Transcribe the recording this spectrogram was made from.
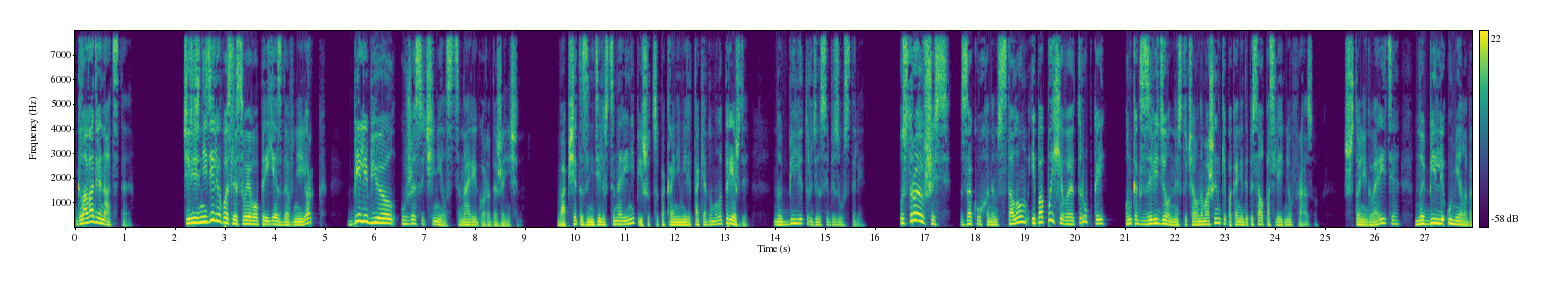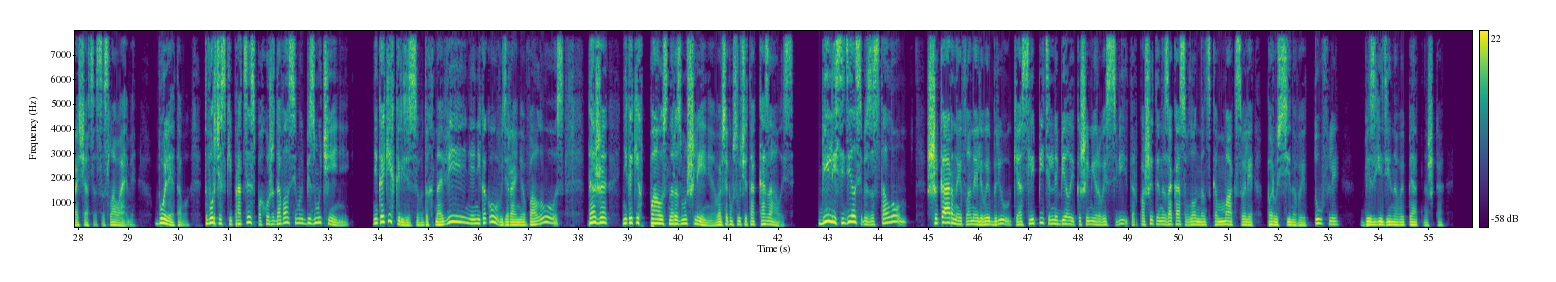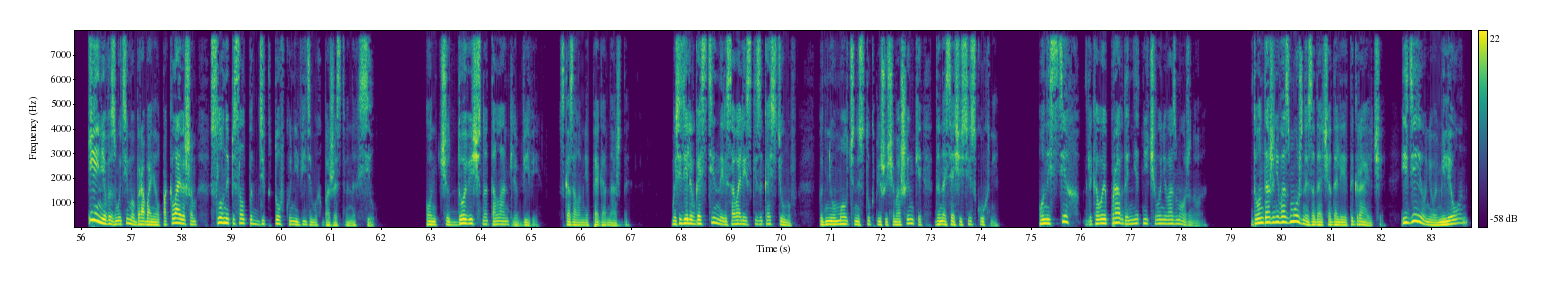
Глава 12. Через неделю после своего приезда в Нью-Йорк Билли Бьюэлл уже сочинил сценарий «Города женщин». Вообще-то за неделю сценарии не пишутся, по крайней мере, так я думала прежде, но Билли трудился без устали. Устроившись за кухонным столом и попыхивая трубкой, он как заведенный стучал на машинке, пока не дописал последнюю фразу. Что не говорите, но Билли умел обращаться со словами — более того, творческий процесс, похоже, давался ему без мучений. Никаких кризисов вдохновения, никакого выдирания волос, даже никаких пауз на размышления, во всяком случае так казалось. Билли сидел себе за столом, шикарные фланелевые брюки, ослепительно белый кашемировый свитер, пошитый на заказ в лондонском Максвелле парусиновые туфли без единого пятнышка, и невозмутимо барабанил по клавишам, словно писал под диктовку невидимых божественных сил. «Он чудовищно талантлив, Виви», — сказала мне Пег однажды. Мы сидели в гостиной, рисовали эскизы костюмов под неумолчный стук пишущей машинки, доносящийся из кухни. Он из тех, для кого и правда нет ничего невозможного. Да он даже невозможные задачи одолеет играючи. Идеи у него миллион.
